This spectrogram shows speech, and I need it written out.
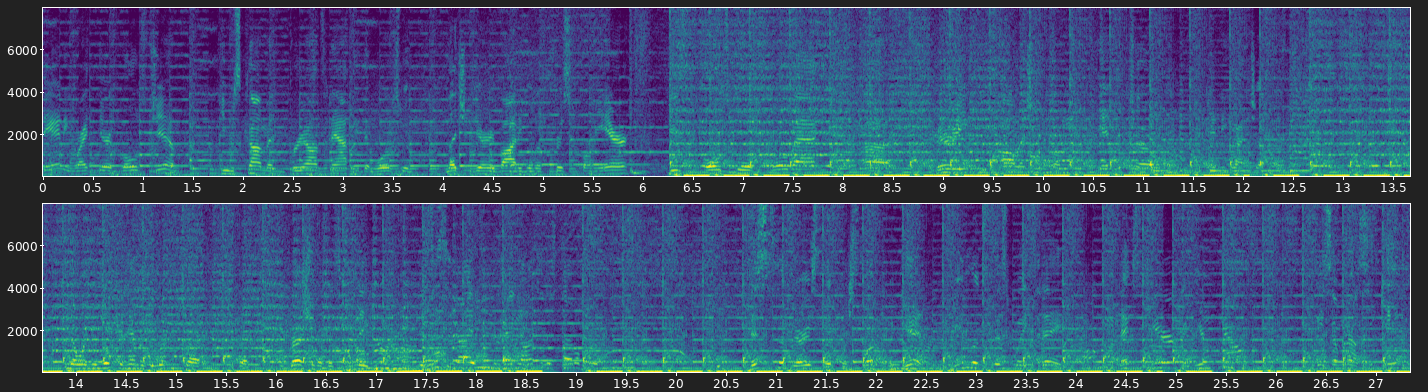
Danny right there at Gold's Gym he was coming. Breon's an athlete that works with legendary bodybuilder Chris Cormier. He's an old school throwback, uh, very polished from head to toe, and he got justice. You know, when you look at him and you look at the, the progression of his physique, is this a guy who can hang on to this title for a few years? This is a very slippery slope. Again, he looks this way today. Next year, a year from now, be someone else. He came in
